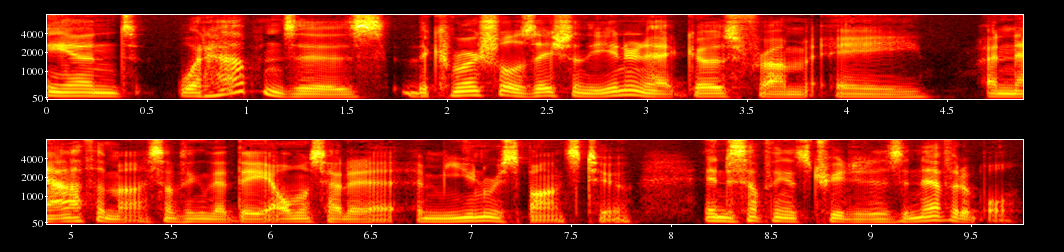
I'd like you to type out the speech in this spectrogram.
and what happens is the commercialization of the internet goes from a anathema, something that they almost had an immune response to, into something that's treated as inevitable.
